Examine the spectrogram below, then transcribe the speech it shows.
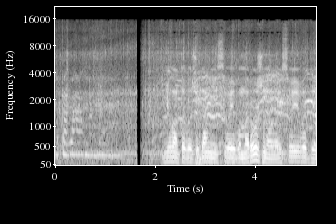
Шоколадное. Йоланта в ожидании своего мороженого и своей воды.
